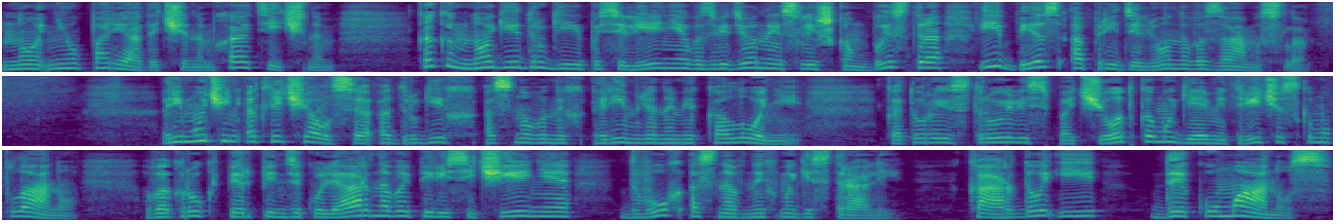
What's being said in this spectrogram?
но неупорядоченным, хаотичным, как и многие другие поселения, возведенные слишком быстро и без определенного замысла. Рим очень отличался от других основанных римлянами колоний – которые строились по четкому геометрическому плану, вокруг перпендикулярного пересечения двух основных магистралей – Кардо и Декуманус.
